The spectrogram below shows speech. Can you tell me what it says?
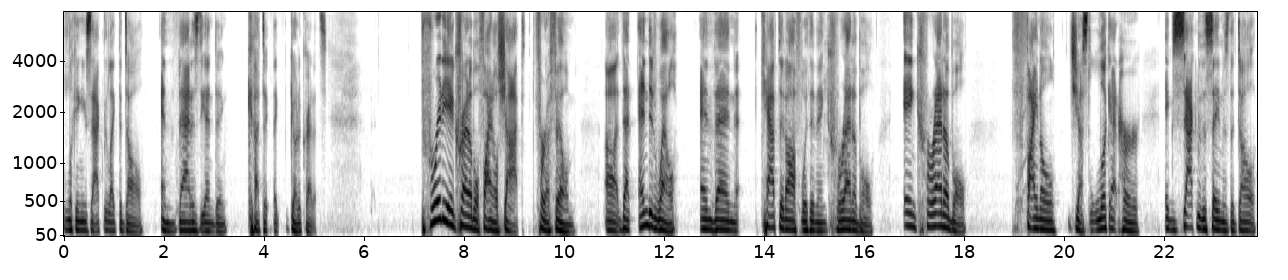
looking exactly like the doll. And that is the ending. Cut to like go to credits. Pretty incredible final shot for a film uh, that ended well and then capped it off with an incredible, incredible final. Just look at her exactly the same as the doll.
